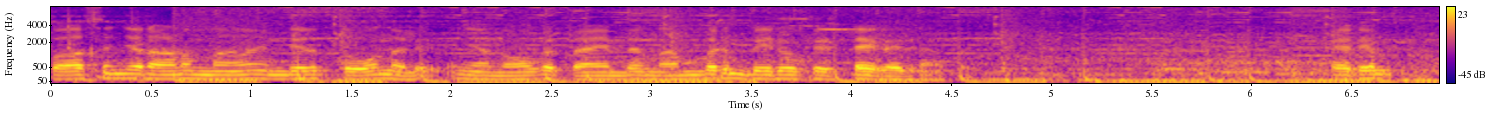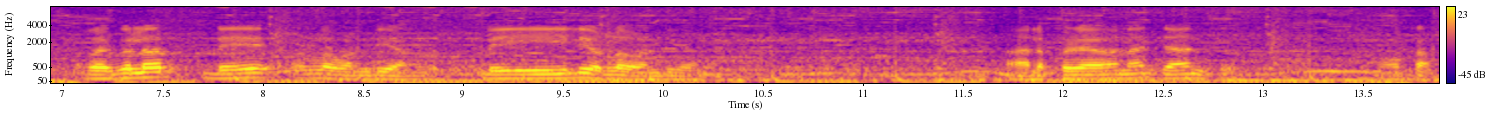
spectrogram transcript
പാസഞ്ചർ ആണെന്നാണ് എന്റെ ഒരു തോന്നൽ ഞാൻ നോക്കട്ടെ എന്റെ നമ്പരും പേരും ഒക്കെ ഇട്ടേക്കാം ഇതിനകത്ത് കാര്യം റെഗുലർ ഡേ ഉള്ള വണ്ടിയാണ്. ഡെയിലി ഉള്ള വണ്ടിയാണ്. ആലപ്പുഴ ആവാനാ ചാൻസ് നോക്കാം.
